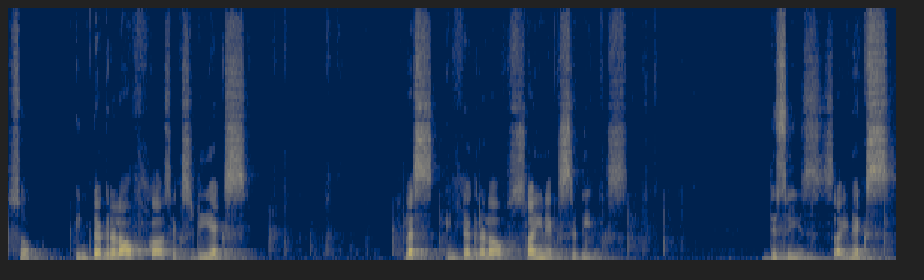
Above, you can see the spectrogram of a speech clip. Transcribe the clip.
So, integral of cos x dx plus integral of sin x dx. This is sin x,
